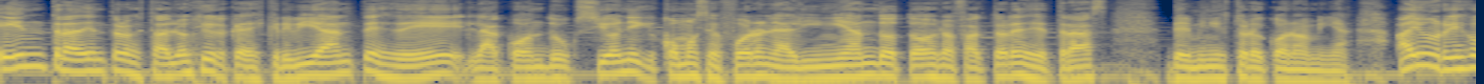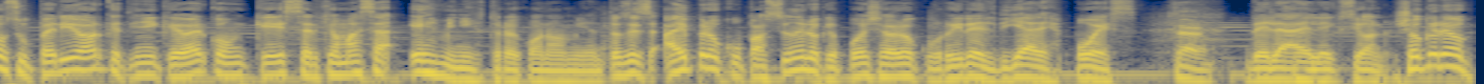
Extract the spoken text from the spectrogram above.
entra dentro de esta lógica que describí antes de la conducción y cómo se fueron alineando todos los factores detrás del ministro de Economía. Hay un riesgo superior que tiene que ver con que Sergio Massa es ministro de Economía. Entonces hay preocupación de lo que puede llegar a ocurrir el día después Claro. de la elección. Yo creo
